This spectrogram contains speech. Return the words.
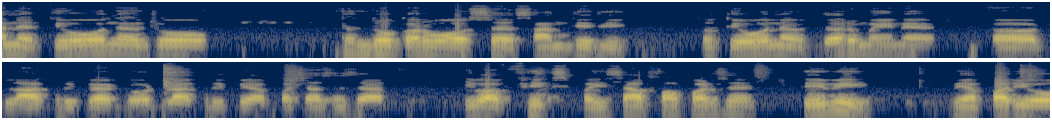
અને તેઓને જો ધંધો કરવો હશે શાંતિથી, તો તેઓને દર મહિને લાખ રૂપિયા, દોઢ લાખ રૂપિયા, પચાસ હજાર એવા ફિક્સ પૈસા આપવા પડશે. તેવી વેપારીઓ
